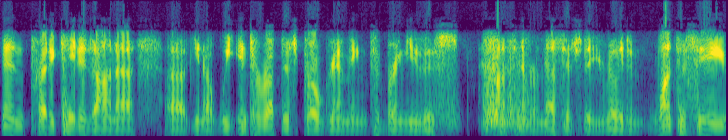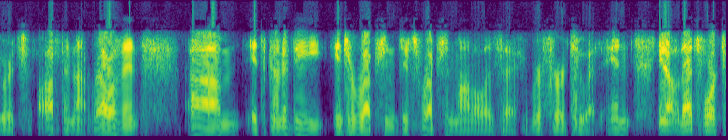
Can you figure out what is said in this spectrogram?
been predicated on a, uh, you know, we interrupt this programming to bring you this content or message that you really didn't want to see, or it's often not relevant. Um, it's kind of the interruption disruption model, as I refer to it. And, you know, that's worked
